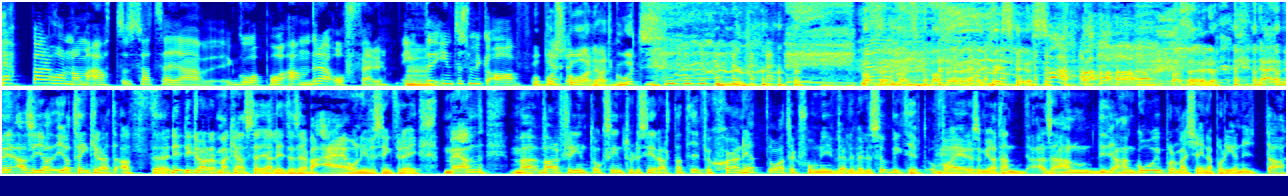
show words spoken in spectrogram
peppar honom att så att säga gå på andra offer. Inte, inte så mycket av... kanske- skadat gods. Vad säger, vad, vad säger du Henrik Fexeus? vad säger du? Nej, men alltså, jag, jag tänker att, att eh, det, det är klart att man kan säga lite så här, bara, nej hon är för snygg för dig. Men ma- varför inte också introducera alternativ? För skönhet och attraktion är ju väldigt, väldigt subjektivt. Och vad är det som gör att han, alltså, han, han går ju på de här tjejerna på ren yta.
